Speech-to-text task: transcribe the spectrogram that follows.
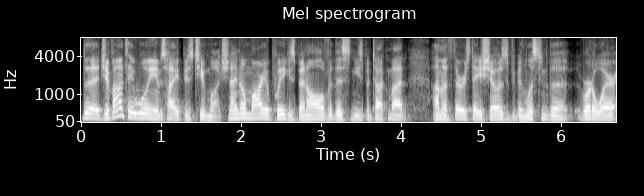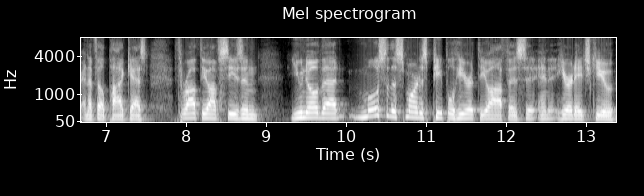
The Javonte Williams hype is too much. And I know Mario Puig has been all over this and he's been talking about on the Thursday shows. If you've been listening to the RotoWire NFL podcast throughout the offseason, you know that most of the smartest people here at the office and here at HQ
